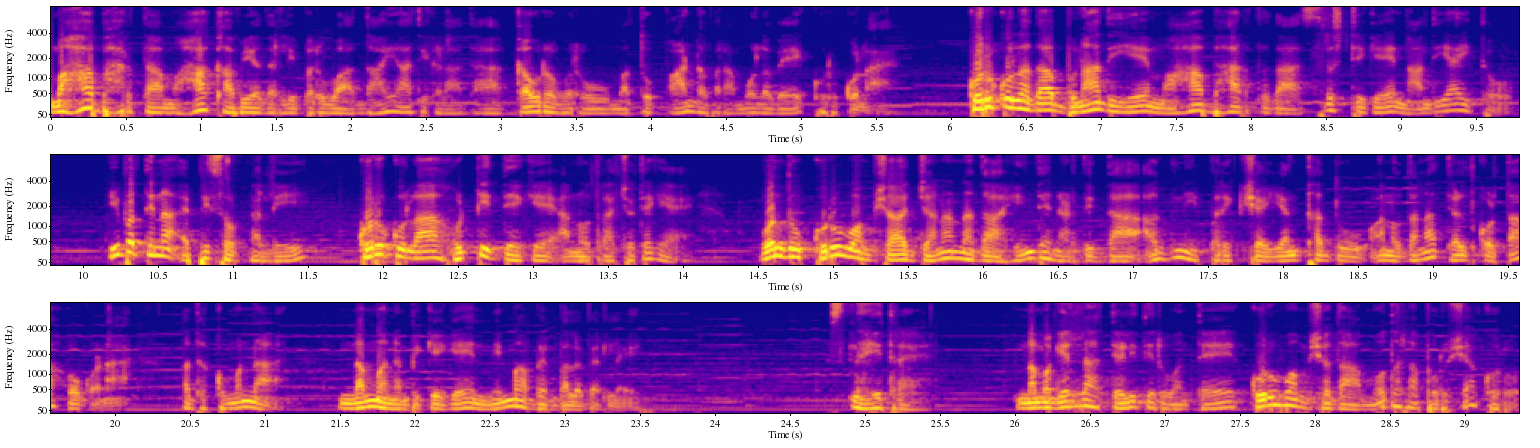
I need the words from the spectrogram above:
ಮಹಾಭಾರತ ಮಹಾಕಾವ್ಯದಲ್ಲಿ ಬರುವ ದಾಯಾದಿಗಳಾದ ಕೌರವರು ಮತ್ತು ಪಾಂಡವರ ಮೂಲವೇ ಕುರುಕುಲ. ಕುರುಕುಲದ ಬುನಾದಿಯೇ ಮಹಾಭಾರತದ ಸೃಷ್ಟಿಗೆ ನಾಂದಿಯಾಯಿತು. ಇವತ್ತಿನ ಎಪಿಸೋಡ್ನಲ್ಲಿ ಕುರುಕುಲ ಹುಟ್ಟಿದ್ದೇಗೆ ಅನ್ನೋದರ ಜೊತೆಗೆ ಒಂದು ಕುರುವಂಶ ಜನನದ ಹಿಂದೆ ನಡೆದಿದ್ದ ಅಗ್ನಿ ಪರೀಕ್ಷೆ ಎಂಥದ್ದು ಅನ್ನೋದನ್ನು ತಿಳಿದುಕೊಳ್ತಾ ಹೋಗೋಣ. ಅದಕ್ಕೂ ಮುನ್ನ ನಮ್ಮ ನಂಬಿಕೆಗೆ ನಿಮ್ಮ ಬೆಂಬಲವಿರಲಿ. ಸ್ನೇಹಿತರೆ, ನಮಗೆಲ್ಲ ತಿಳಿದಿರುವಂತೆ ಕುರುವಂಶದ ಮೊದಲ ಪುರುಷ ಕುರು.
